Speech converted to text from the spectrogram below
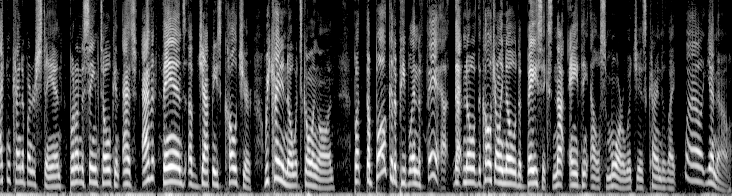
I can kind of understand. But on the same token, as avid fans of Japanese culture, we kind of know what's going on. But the bulk of the people in the fan uh, that know of the culture only know the basics, not anything else more, which is kind of like, well, you know.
